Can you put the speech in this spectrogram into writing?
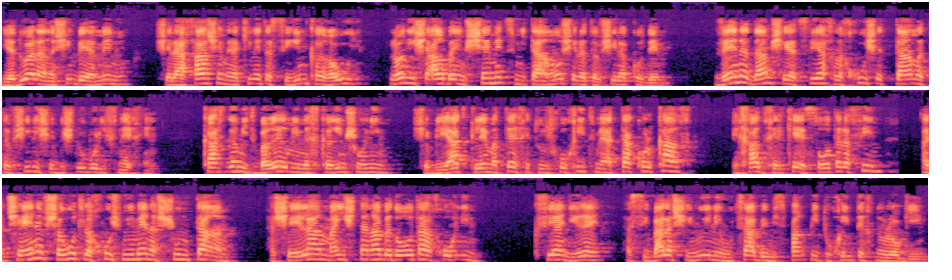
ידוע לאנשים בימינו שלאחר שמנקים את הסירים כראוי, לא נשאר בהם שמץ מטעמו של התבשיל הקודם, ואין אדם שיצליח לחוש את טעם התבשילי שבישלו בו לפני כן. כך גם התברר ממחקרים שונים, שבליעת כלי מתכת וזכוכית מעטה כל כך, אחד חלקי עשרות אלפים, עד שאין אפשרות לחוש ממנה שום טעם. השאלה מה השתנה בדורות האחרונים. כפי הנראה, הסיבה לשינוי נעוצה במספר פיתוחים טכנולוגיים.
